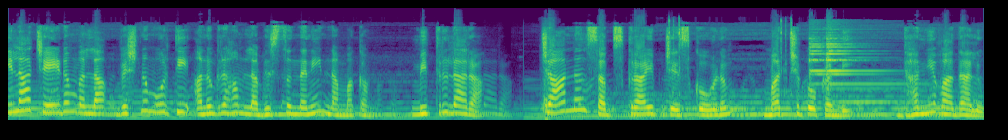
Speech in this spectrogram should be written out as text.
ఇలా చేయడం వల్ల విష్ణుమూర్తి అనుగ్రహం లభిస్తుందని నమ్మకం. మిత్రులారా ఛానల్ సబ్స్క్రైబ్ చేసుకోవడం మర్చిపోకండి. ధన్యవాదాలు.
